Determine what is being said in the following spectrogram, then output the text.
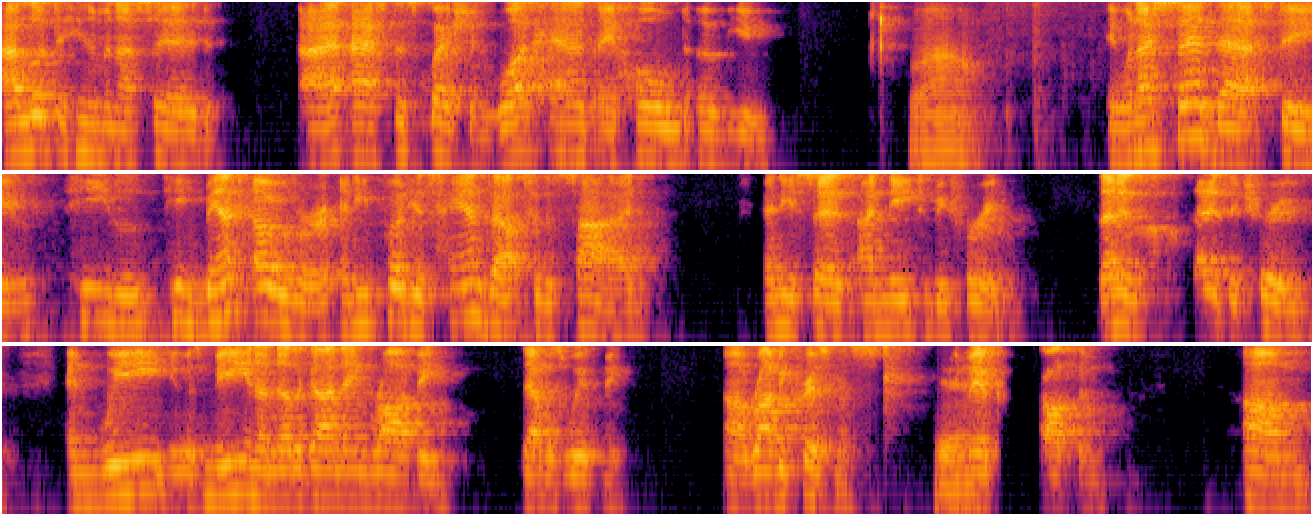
I looked at him and I said, I asked this question What has a hold of you? Wow. And when I said that, Steve, he he bent over and he put his hands out to the side, and he says, "I need to be free." That is that is the truth. And we, it was me and another guy named Robbie that was with me, uh, Robbie Christmas. You may have come across him. Um,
